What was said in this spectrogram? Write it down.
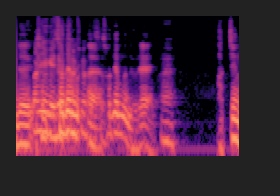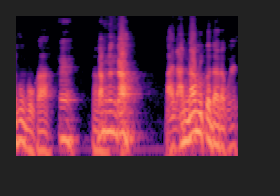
이제 빨리 얘기해, 서대문. 네, 서대문 의뢰 네, 박진 후보가 네. 어, 남는다. 안, 안 남을 거다라고 했,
